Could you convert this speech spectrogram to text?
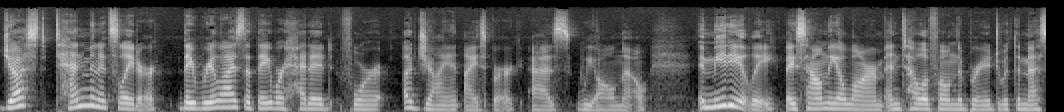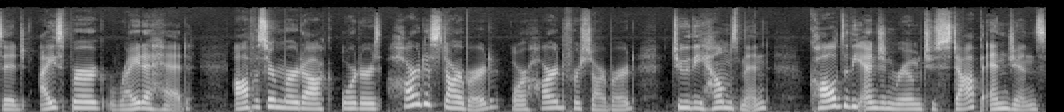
Just 10 minutes later, they realized that they were headed for a giant iceberg, as we all know. Immediately, they sound the alarm and telephone the bridge with the message iceberg right ahead. Officer Murdoch orders hard to starboard, or hard for starboard, to the helmsman, called to the engine room to stop engines,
